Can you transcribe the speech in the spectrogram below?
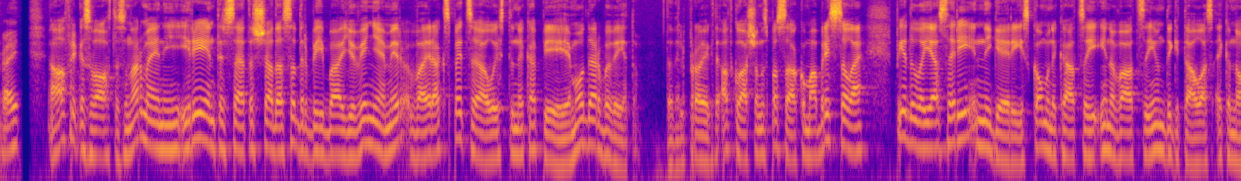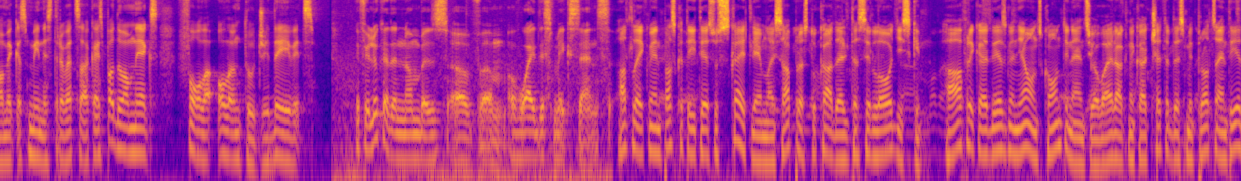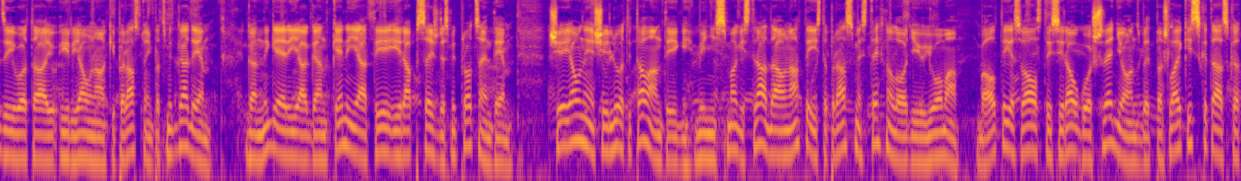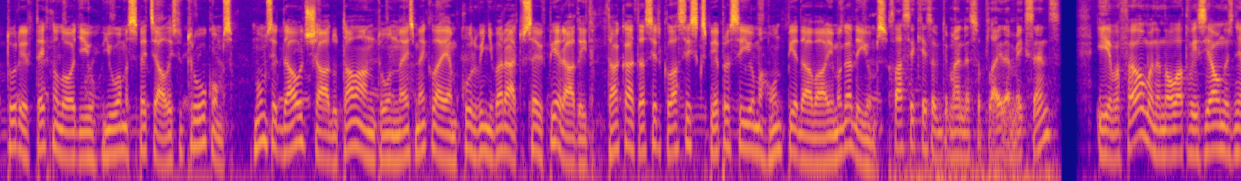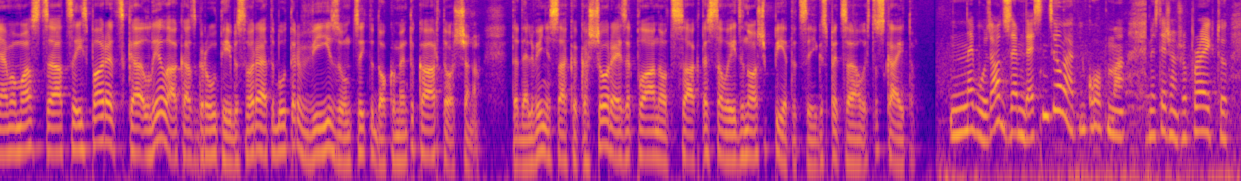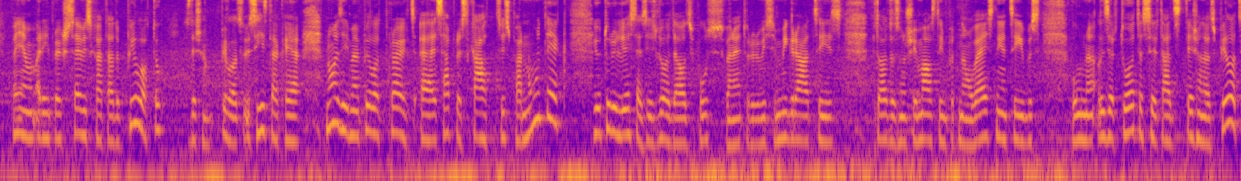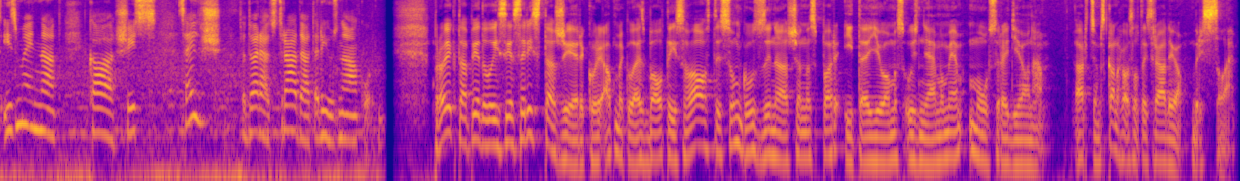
Right? Āfrikas valstis un Armēnija ir ieinteresētas šādā sadarbībā, jo viņiem ir vairāk speciālistu nekā pieejamo darba vietu. Tādēļ projekta atklāšanas pasākumā Briselē piedalījās arī Nigērijas komunikācija, inovācija un digitālās ekonomikas ministra vecākais padomnieks Fola Olentuģi Deivids. Um, Atliek vien paskatīties uz skaitļiem, lai saprastu, kādēļ tas ir loģiski. Āfrika ir diezgan jauns kontinents, jo vairāk nekā 40% iedzīvotāju ir jaunāki par 18 gadiem. Gan Nigērijā, gan Kenijā tie ir ap 60%. Šie jaunieši ir ļoti talantīgi, viņi smagi strādā un attīsta prasmes tehnoloģiju jomā. Baltijas valstis ir augošs reģions, bet pašlaik izskatās, ka tur ir tehnoloģiju jomas speciālistu trūkums. Mums ir daudz šādu talantu, un mēs meklējam, kur viņi varētu sevi pierādīt. Tā kā tas ir klasisks pieprasījuma un piedāvājuma gadījums. Ieva Felmane no Latvijas jaunu uzņēmumu asociācijas paredz, ka lielākās grūtības varētu būt ar vīzu un citu dokumentu kārtošanu. Tādēļ viņa saka, ka šoreiz ir plānots sākt ar salīdzinoši pieticīgu speciālistu skaitu nebūs daudz, zem desmit cilvēku kopumā. Mēs tiešām šo projektu paņemam arī priekš sevis kā tādu pilotu. Tas tiešām pilots visīstākajā nozīmē pilotu projekts, saprast, kā tas vispār notiek. Jo tur ir iesaistīts ļoti daudz puses, vai ne? Tur ir visi migrācijas, daudzas no šīm valstīm pat nav vēstniecības. Un, līdz ar to tas ir tāds, tiešām tāds pilots, izmēģināt, kā šis ceļš varētu strādāt arī uz nākotni. Projektā piedalīsies arī stažieri, kuri apmeklēs Baltijas valstis un gūs zināšanas par IT jomas uzņēmumiem mūsu reģionā. Arčuns Kanahaus Latvijas Rādio Briselē.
